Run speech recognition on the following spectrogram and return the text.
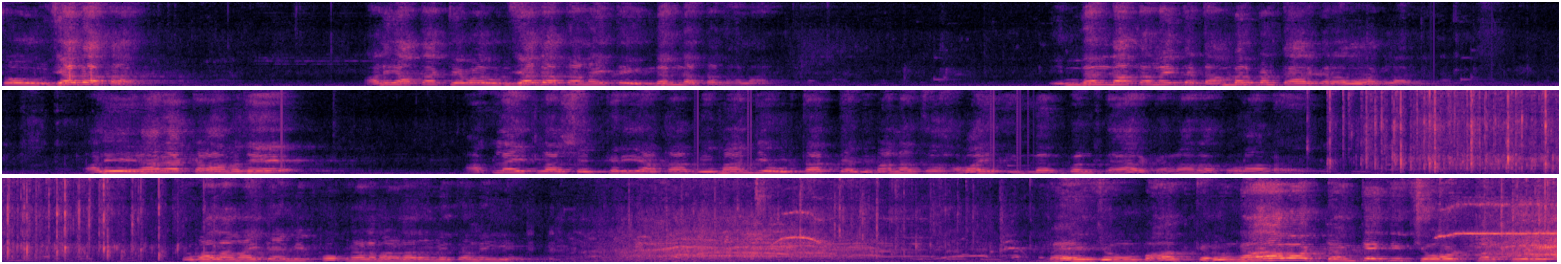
तो ऊर्जादाता आहे. आणि आता केवळ ऊर्जादाता नाही ते इंधनदाता झाला आहे. इंधनदाता नाही तर डांबर पण तयार करावा लागला आहे. आणि येणाऱ्या काळामध्ये आपल्या इथला शेतकरी आता विमान जे उडतात त्या विमानाचं हवाई इंधन पण तयार करणारा होणार आहे. तुम्हाला माहीत आहे मी फोकणाला मारणारा नेता नाही आहे. मैं जो बात करूंगा वो डंके की चोट पर पूरी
